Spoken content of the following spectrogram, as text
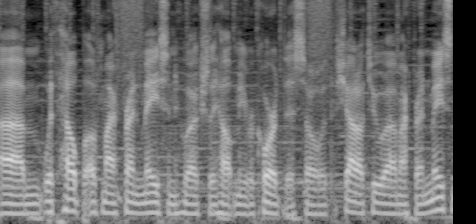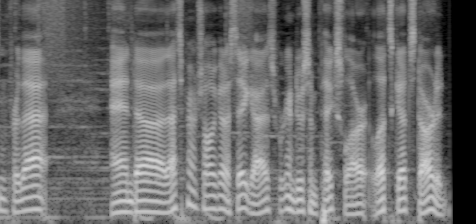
um, with help of my friend Mason who actually helped me record this. So shout out to uh, my friend Mason for that and uh, that's pretty much all I gotta say guys. We're gonna do some pixel art. Let's get started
